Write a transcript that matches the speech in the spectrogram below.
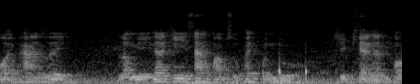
ปล่อยผ่านเลย เรามีหน้าที่สร้างความสุขให้คนดูคิดแค่นั้นพ่อ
